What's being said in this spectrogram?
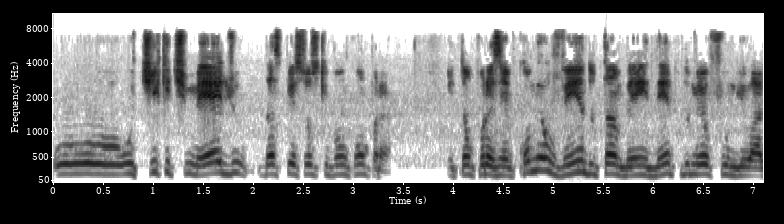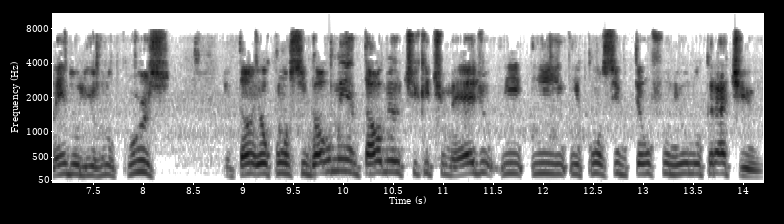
o, o ticket médio das pessoas que vão comprar. Então, por exemplo, como eu vendo também dentro do meu funil, além do livro, o curso, então eu consigo aumentar o meu ticket médio e, e, e, consigo ter um funil lucrativo.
